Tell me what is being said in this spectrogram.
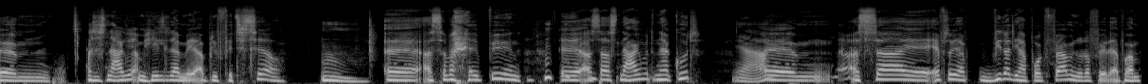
Øhm, og så snakkede vi om hele det der med at blive fetiseret. Mm. Øh, og så var jeg i byen, øh, og så snakkede med den her gut. Ja. Øhm, og så øh, efter jeg vidderligt har brugt 40 minutter, føler jeg på ham,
